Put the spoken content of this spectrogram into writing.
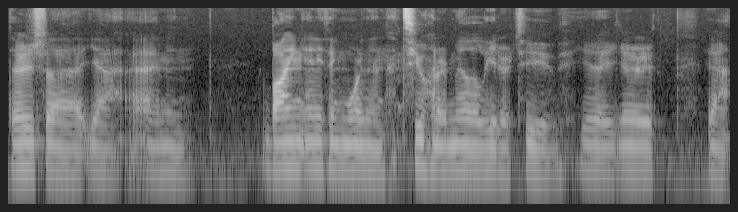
There's, uh, yeah. I mean, buying anything more than a 200 milliliter tube, you're, you're yeah.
